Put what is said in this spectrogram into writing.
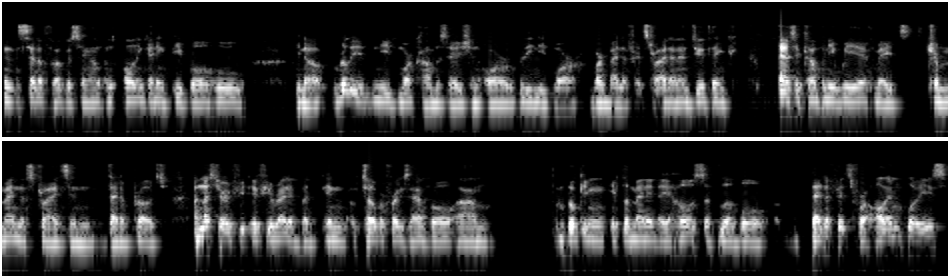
instead of focusing on, on only getting people who you know really need more compensation or really need more more benefits right and i do think as a company, we have made tremendous strides in that approach. I'm not sure if you, if you read it, but in October, for example, um, Booking implemented a host of global benefits for all employees,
